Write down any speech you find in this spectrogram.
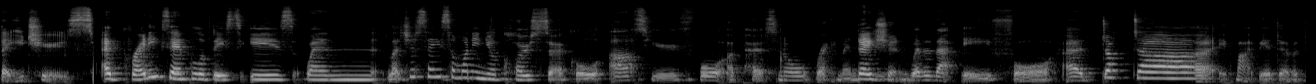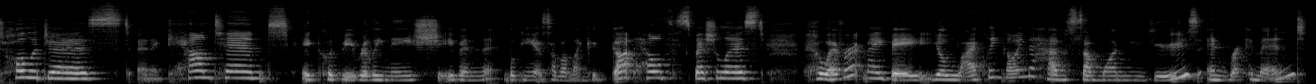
that you choose. A great example of this is when, let's just say, someone in your close circle asks you for a personal recommendation, whether that be for a doctor, it might be a dermatologist, an accountant, it could be really niche niche, even looking at someone like a gut health specialist, whoever it may be, you're likely going to have someone you use and recommend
